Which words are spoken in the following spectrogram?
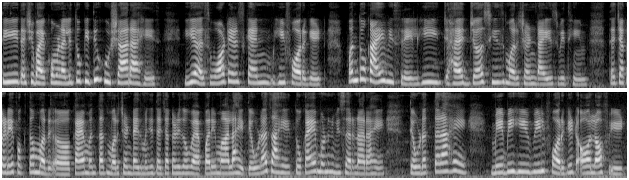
ती त्याची बायको म्हणाली तू किती हुशार आहेस. Yes what else can he forget पण तो काय विसरेल? He has just his merchandise with him त्याच्याकडे फक्त मर काय म्हणतात मर्चंडाईज म्हणजे त्याच्याकडे जो व्यापारी माल आहे तेवढाच आहे. तो काय म्हणून विसरणार आहे? तेवढंच तर आहे. Maybe he will forget all of it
